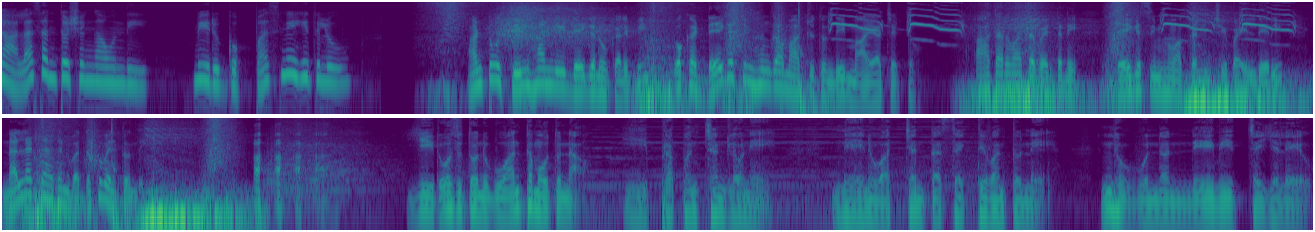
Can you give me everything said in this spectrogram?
చాలా సంతోషంగా ఉంది. మీరు గొప్ప స్నేహితులు. అంటూ సింహాన్ని డేగను కలిపి ఒక డేగ సింహంగా మార్చుతుంది మాయా చెట్టు. ఆ తర్వాత వెంటనే డేగ సింహం అక్కడి నుంచి బయలుదేరి నల్ల డ్రాగన్ వద్దకు వెళ్తుంది. ఈ రోజుతో నువ్వు అంతమవుతున్నావు. ఈ ప్రపంచంలోనే నేను అత్యంత శక్తివంతుణ్ణి. నువ్వు నన్నేమీ చెయ్యలేవు.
